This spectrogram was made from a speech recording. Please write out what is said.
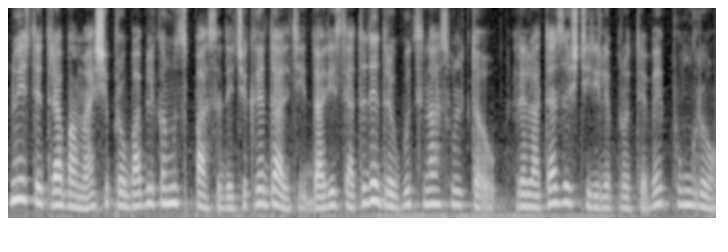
Nu este treaba mea și probabil că nu-ți pasă de ce cred alții, dar este atât de drăguț nasul tău, relatează știrile protv.ro.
